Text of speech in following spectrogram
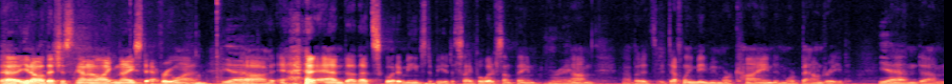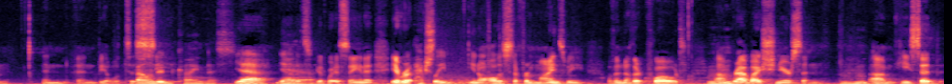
uh, you know, that's just kind of like nice to everyone. Yeah. Uh, and uh, that's what it means to be a disciple or something. Right. Um, uh, but it's, it definitely made me more kind and more boundaried. Yeah. And um, and and be able to Bounded see. kindness. Yeah, yeah, that's a good way of saying it. It re- actually, you know, all this stuff reminds me of another quote. Um, Mhm. Rabbi Schneerson, Mhm. um, he said,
